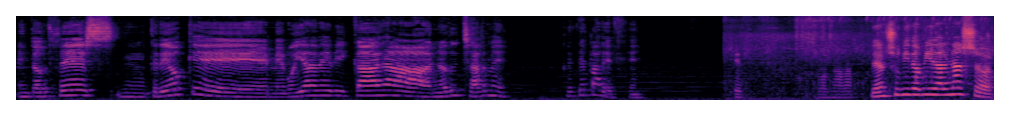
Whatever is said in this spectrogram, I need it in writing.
Entonces mm, creo que me voy a dedicar a no ducharme. ¿Qué te parece? ¿Le han subido vida al Nasor?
